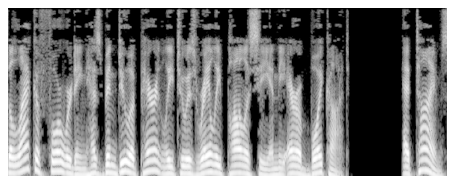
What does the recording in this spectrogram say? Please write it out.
The lack of forwarding has been due apparently to Israeli policy and the Arab boycott. At times,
